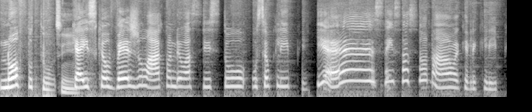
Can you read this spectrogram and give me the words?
no futuro. Sim. Que é isso que eu vejo lá quando eu assisto o seu clipe. E é sensacional aquele clipe,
